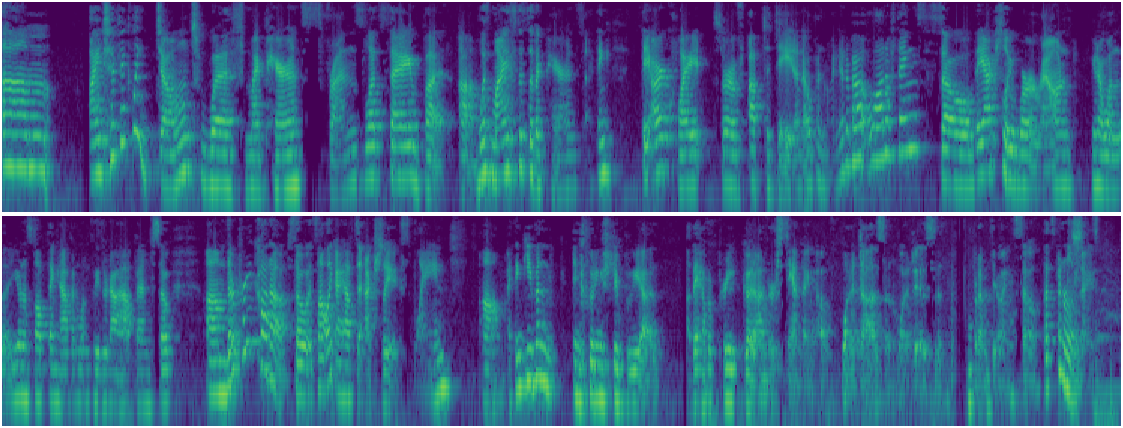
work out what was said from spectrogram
Um, I typically don't with my parents' friends, let's say, but um, with my specific parents, I think they are quite sort of up to date and open minded about a lot of things. So they actually were around, you know, when the Uniswap thing happened, when PleasrDAO happened. So um, they're pretty caught up. So it's not like I have to actually explain. Um, I think even including Shibuya, they have a pretty good understanding of what it does and what it is and what I'm doing. So that's been really nice.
